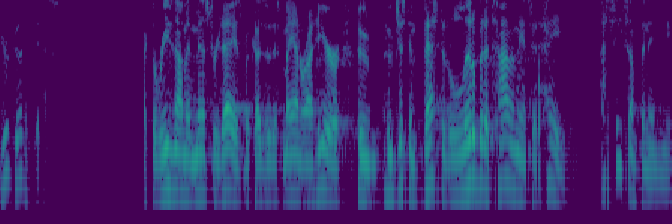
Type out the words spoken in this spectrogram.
You're good at this. Like the reason I'm in ministry today is because of this man right here who, who just invested a little bit of time in me and said, Hey, I see something in you.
